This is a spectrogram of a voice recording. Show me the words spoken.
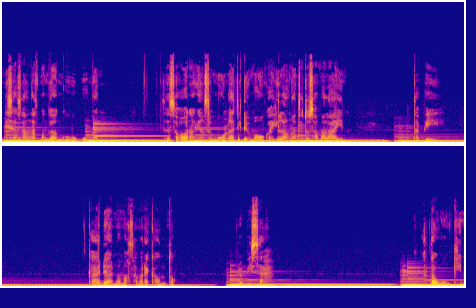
bisa sangat mengganggu hubungan seseorang yang semula tidak mau kehilangan satu sama lain, keadaan memaksa mereka untuk berpisah, atau mungkin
